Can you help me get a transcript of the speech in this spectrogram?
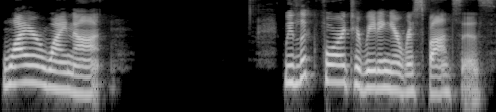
Why or why not? We look forward to reading your responses.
